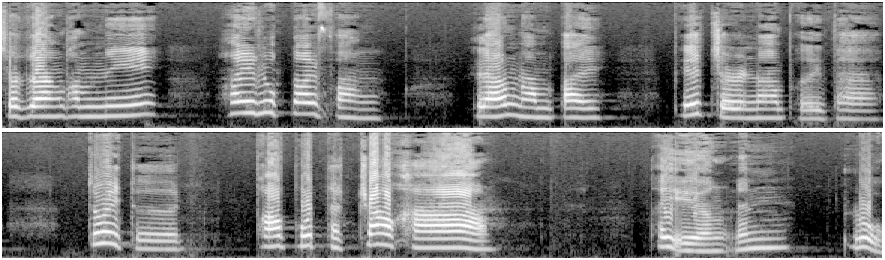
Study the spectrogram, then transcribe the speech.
แสดงธรรมนี้ให้ลูกได้ฟัง แล้วนำไปพิจารณาเผยแผ่ด้วยเถิดพระพุทธเจ้าค่ะถ้าเอียงนั้นลูก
